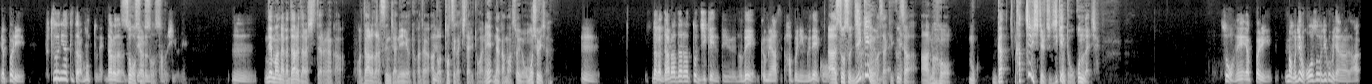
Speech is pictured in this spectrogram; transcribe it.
やっぱり普通にやってたらもっとね、だらだらずっとやるのが楽しいよね。うん。で、まあなんかダラダラしてたらなんか、おダラダラすんじゃねえよとか、だあとはうん凸が来たりとかね。なんかまあそういうの面白いじゃん。うん。だから、だらだらと事件っていうので、組み合わせ、ハプニングで、こう。あ、そうそう、事件はさ、結局さ、あの、もう、が、かっちりしてると事件って起こんないじそうね、やっぱり、まあもちろん放送事故みたいなのは、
